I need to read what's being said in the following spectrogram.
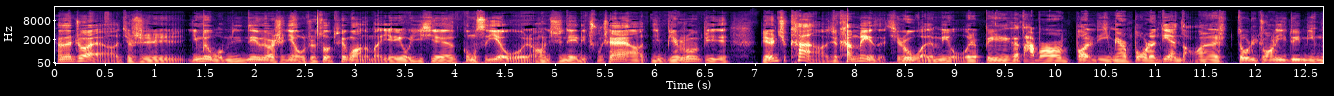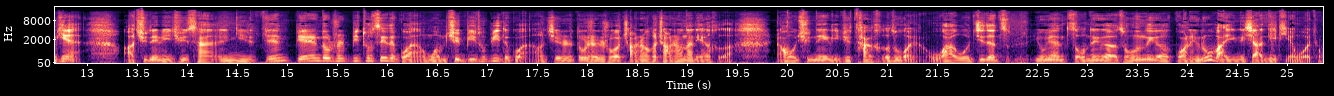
China Joy 啊，就是因为我们那段时间我是做推广的嘛，也有一些公司业务，然后去那里出差啊。你比如说比别人去看啊，就看妹子，其实我就没有，我背着一个大包，抱里面抱着电脑啊，兜里装了一堆名片啊，去那里去参。你人别人都是 B to C 的馆，我们去 B to B 的馆啊。其实都是说厂商和厂商的联合，然后去那里去谈合作。我我记得永远走那个从那个广陵路吧，应该下地铁，我就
